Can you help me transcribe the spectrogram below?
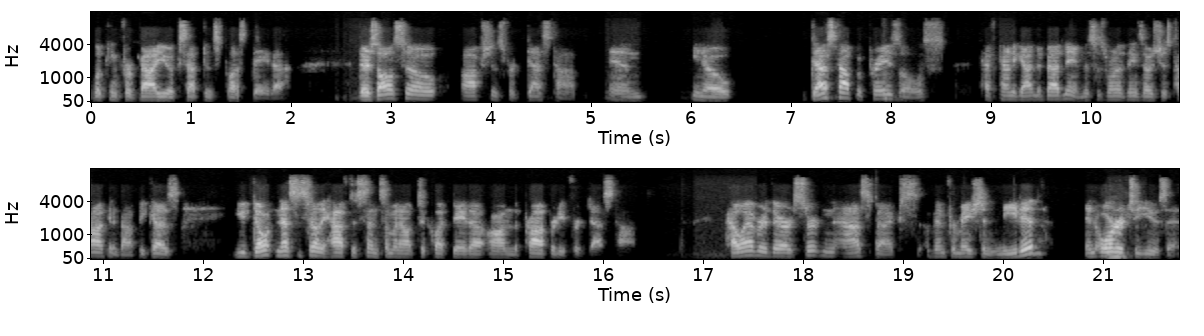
looking for value acceptance plus data. There's also options for desktop, and you know, desktop appraisals have kind of gotten a bad name. This is one of the things I was just talking about because you don't necessarily have to send someone out to collect data on the property for desktop. However, there are certain aspects of information needed in order to use it.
